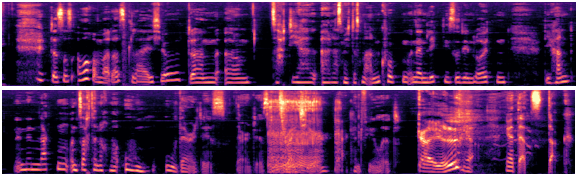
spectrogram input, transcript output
das ist auch immer das Gleiche. Dann ähm, sagt die, ja, ah, lass mich das mal angucken und dann legt die so den Leuten die Hand in den Nacken und sagt dann nochmal, uh, uh, there it is, there it is, it's right here, yeah, I can feel it. Geil. Ja, ja, that's stuck.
